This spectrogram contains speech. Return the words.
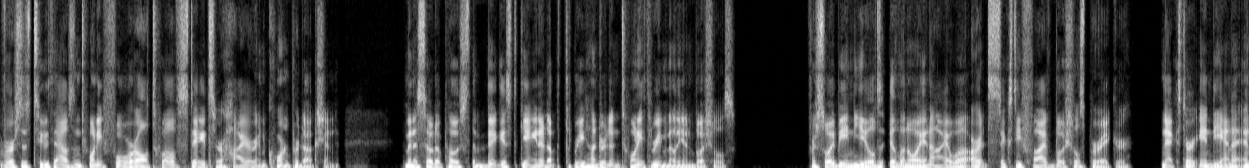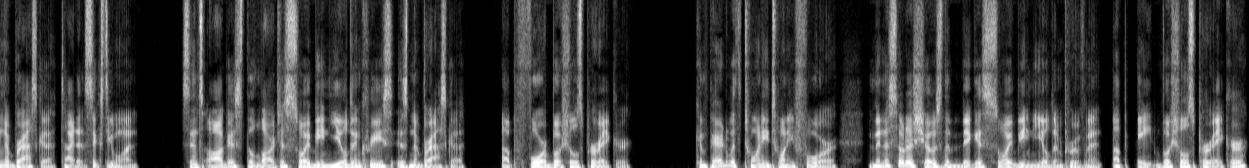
Versus 2024, all 12 states are higher in corn production. Minnesota posts the biggest gain at up 323 million bushels. For soybean yields, Illinois and Iowa are at 65 bushels per acre. Next are Indiana and Nebraska, tied at 61. Since August, the largest soybean yield increase is Nebraska, up 4 bushels per acre. Compared with 2024, Minnesota shows the biggest soybean yield improvement, up 8 bushels per acre,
